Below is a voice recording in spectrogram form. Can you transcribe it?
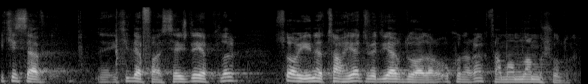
İki, sef, e, iki defa secde yapılır. Sonra yine tahiyat ve diğer dualar okunarak tamamlanmış olur.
